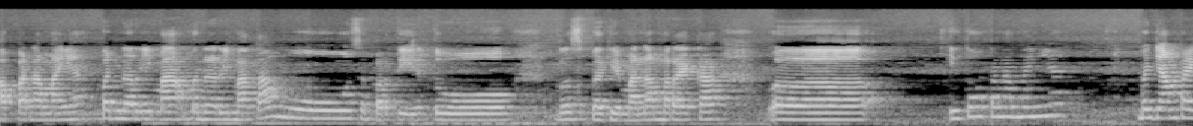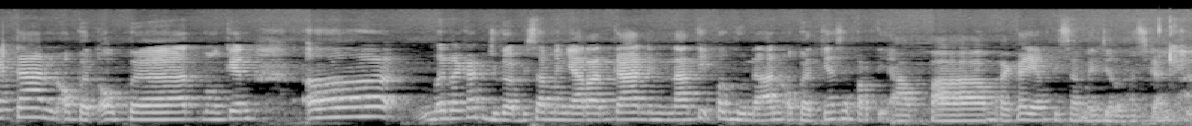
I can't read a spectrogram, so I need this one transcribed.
apa namanya penerima menerima tamu seperti itu. Terus bagaimana mereka eh, itu apa namanya menyampaikan obat-obat mungkin eh mereka juga bisa menyarankan nanti penggunaan obatnya seperti apa mereka yang bisa menjelaskan itu.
